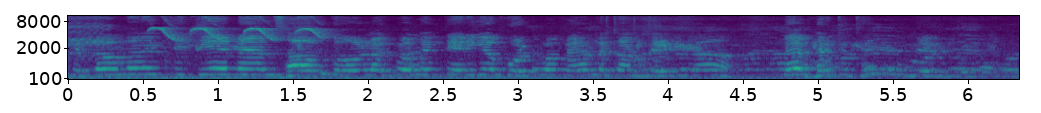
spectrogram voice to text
ਕਿੱਦਾਂ ਉਹਨਾਂ ਨੇ ਕਿ ਜੇ ਮੈਂ ਇਨਸਾਫ ਦਵਾਉਣ ਲੱਗ ਤੇ ਤੇਰੀਆਂ ਫੋਟੋਆਂ ਵਾਇਰਲ ਕਰ ਦੇਣੀਆਂ ਮੈਂ ਫਿਰ ਕਿੱਥੇ ਦੇਖ ਦੂੰਗਾ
